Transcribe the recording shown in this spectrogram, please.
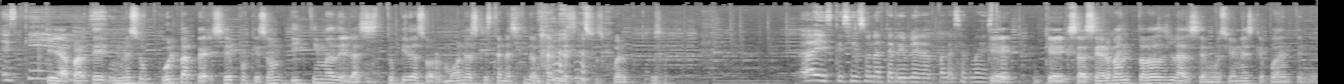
Es que... Que aparte no es su culpa per se porque son víctimas de las estúpidas hormonas que están haciendo cambios en sus cuerpos. Ay, es que sí es una terrible edad para ser maestro. Que, que exacerban todas las emociones que pueden tener,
